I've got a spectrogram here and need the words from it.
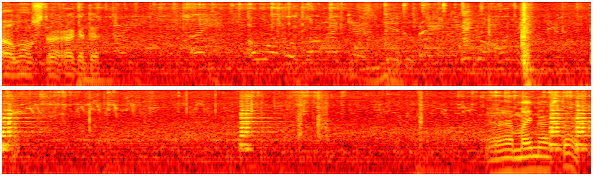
Oh, won't start. I got that. Might not start.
